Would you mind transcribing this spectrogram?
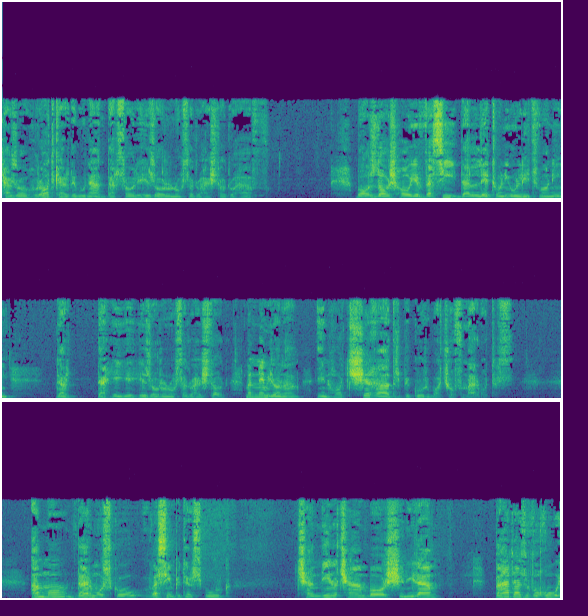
تظاهرات کرده بودند در سال 1987 بازداشت های وسیع در لتونی و لیتوانی در دهه 1980 من نمی‌دانم اینها چقدر به گورباچوف مربوط است. اما در مسکو و سین پترزبورگ چندین و چند بار شنیدم بعد از وقوع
